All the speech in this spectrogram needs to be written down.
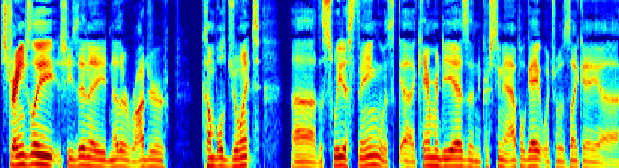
strangely, she's in a, another Roger Kumble joint. Uh, the sweetest thing with uh, Cameron Diaz and Christina Applegate, which was like a uh,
